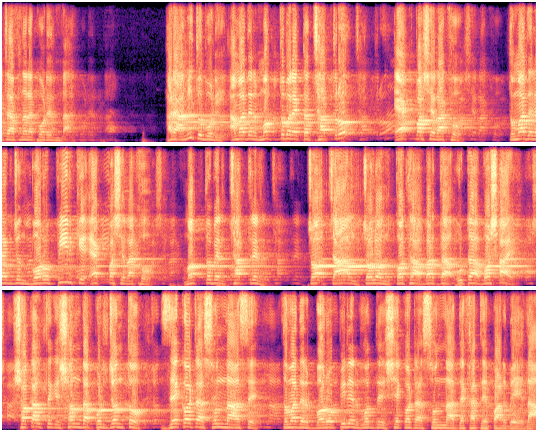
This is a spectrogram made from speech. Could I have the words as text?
এটা আপনারা করেন না। আরে আমি তো বলি, আমাদের মক্তবের একটা ছাত্র এক পাশে রাখো, তোমাদের একজন বড় পীরকে এক পাশে রাখো। মক্তবের ছাত্রের চাল, চলন কথা বার্তা উঠা, বসায়। সকাল থেকে সন্ধ্যা পর্যন্ত যে কয়টা সন্না আছে, তোমাদের বড় পীরের মধ্যে সে কটা সন্না দেখাতে পারবে না।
